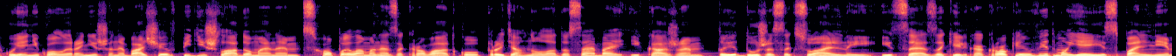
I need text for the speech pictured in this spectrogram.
яку я ніколи раніше не бачив, підійшла до мене, схопила мене за кроватку, притягнула до себе і каже: Ти дуже сексуальний, і це за кілька кроків від моєї спальні.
